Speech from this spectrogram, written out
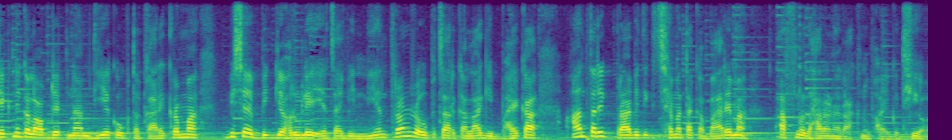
टेक्निकल अपडेट नाम दिएको उक्त कार्यक्रममा विषय विज्ञहरूले एचआइभी नियन्त्रण र उपचारका लागि भएका आन्तरिक प्राविधिक क्षमताका बारेमा आफ्नो धारणा राख्नु भएको थियो।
